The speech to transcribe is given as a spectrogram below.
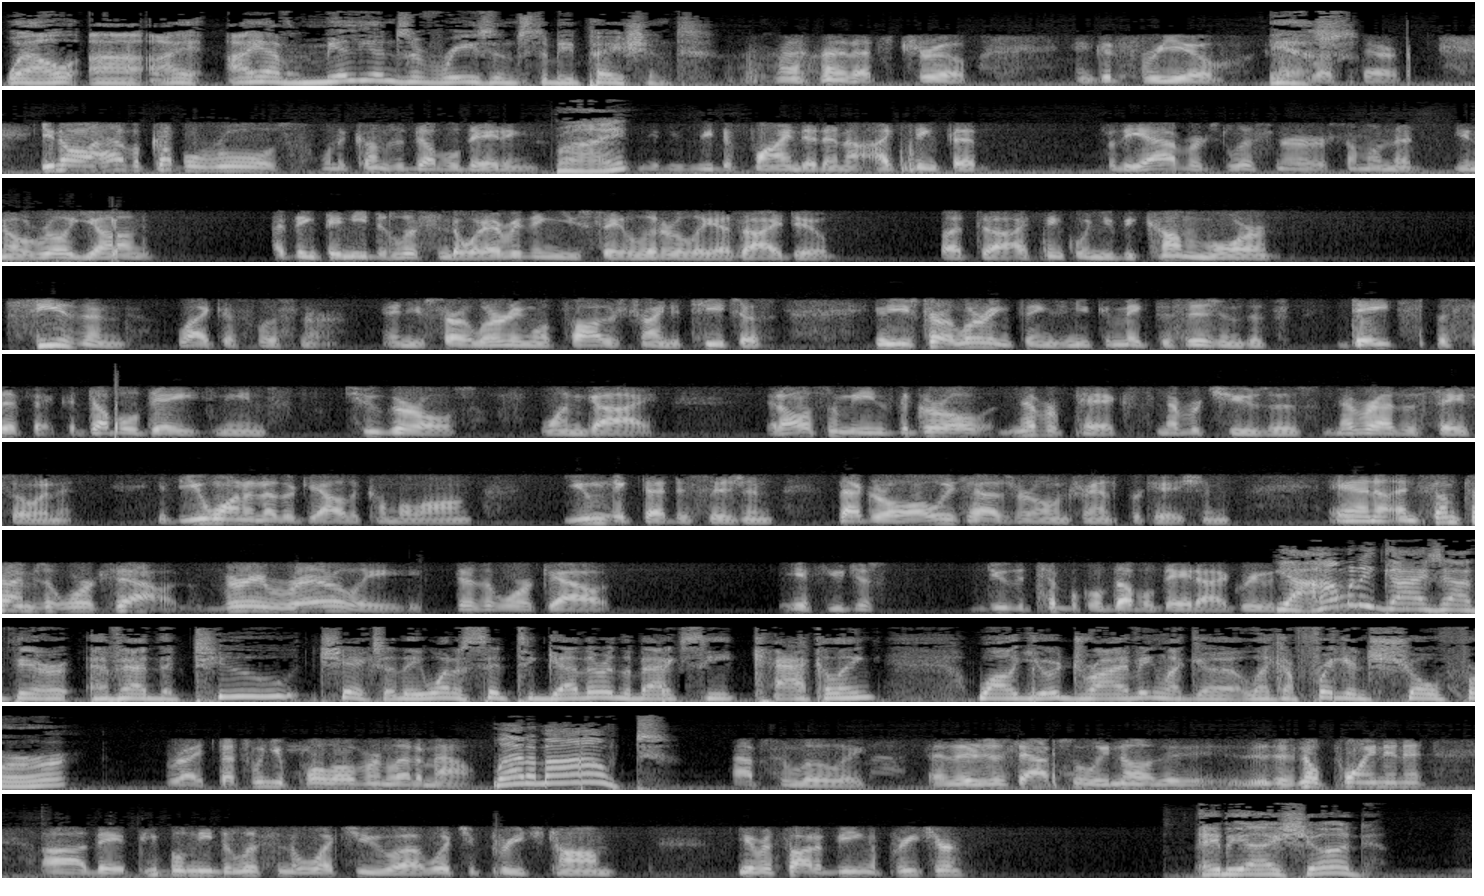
Well, uh, I, I have millions of reasons to be patient. That's true, and good for you. God Yes. There. You know, I have a couple rules when it comes to double dating. Right. Maybe redefined it, and I think that for the average listener or someone that you know real young, I think they need to listen to what everything you say literally, as I do. But uh, I think when you become more seasoned like us listener, and you start learning what Father's trying to teach us, you, know, you start learning things, and you can make decisions. It's date specific. A double date means two girls, one guy. It also means the girl never picks, never chooses, never has a say so in it. If you want another gal to come along, you make that decision. That girl always has her own transportation, and uh, and sometimes it works out. Very rarely does it work out if you just do the typical double date. I agree with Yeah, you. Yeah, how many guys out there have had the two chicks and they want to sit together in the back seat cackling while you're driving like a like a friggin' chauffeur? Right. That's when you pull over and let them out. Let them out. Absolutely. And there's just absolutely no there's no point in it. Uh, they people need to listen to what you uh, what you preach, Tom. You ever thought of being a preacher? Maybe I should.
